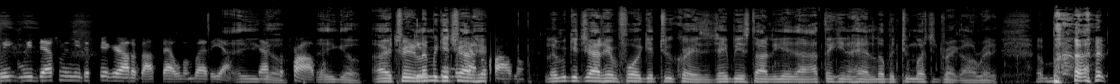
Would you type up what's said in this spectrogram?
we we definitely need to figure out about that one. But yeah, that's go. the problem. There you go. All right, Trina, let me get you out have here. Let me get you out of here before it get too crazy. JB is starting to get. I think he done had a little bit too much to drink already. But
